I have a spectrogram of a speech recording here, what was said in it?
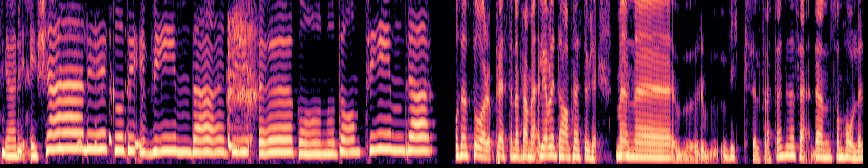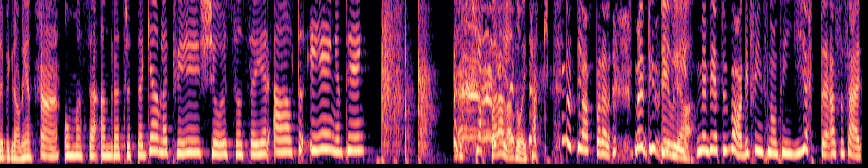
Ja, det är kärlek och det är vindar, det är ögon och de tindrar. Och sen står prästen där framme, eller jag vill inte ha en präst i för sig, men eh, vigselförrättaren den som håller i begravningen. Ja. Och massa andra trötta gamla klyschor som säger allt och ingenting. Och så klappar alla så i takt. Då klappar alla. Men, du, Det vill jag ha. men vet du vad, det finns någonting jätte... Alltså så här,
